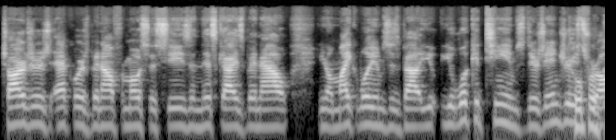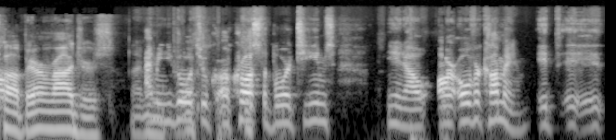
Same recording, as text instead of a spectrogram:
Chargers, Ekeler's been out for most of the season. This guy's been out. You know, Mike Williams is out. You, you look at teams. There's injuries. Cooper throughout- Kupp, Aaron Rodgers. I mean, you go through across the board. Teams, you know, are overcoming it, it, it-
